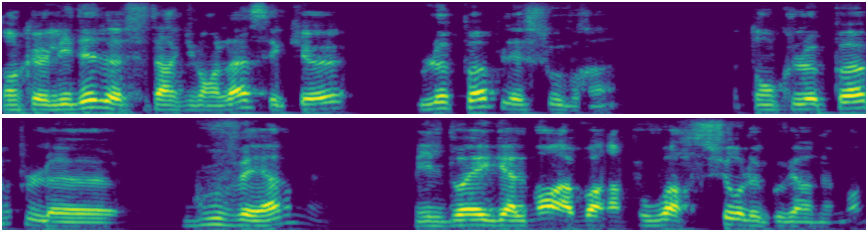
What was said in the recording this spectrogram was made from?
Donc, euh, l'idée de cet argument-là, c'est que le peuple est souverain. Donc, le peuple euh, gouverne, mais il doit également avoir un pouvoir sur le gouvernement.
